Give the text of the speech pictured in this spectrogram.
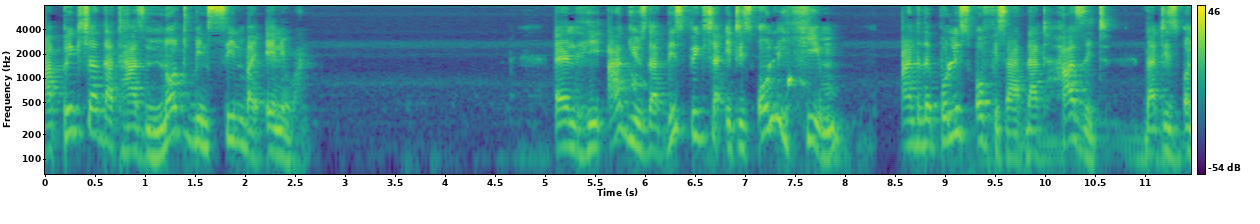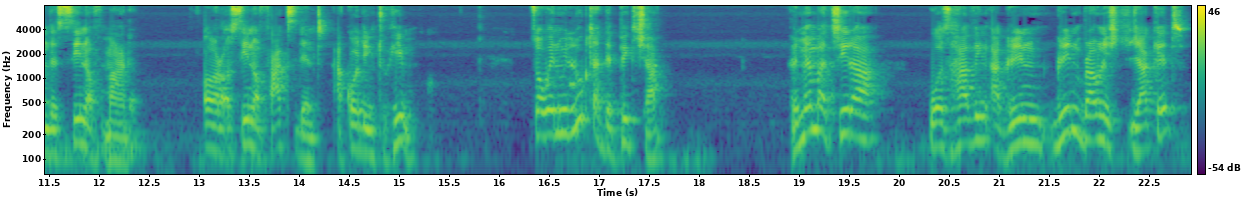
A picture that has not been seen by anyone. And he argues that this picture, it is only him and the police officer that has it, that is on the scene of murder or a scene of accident, according to him. So when we looked at the picture, remember Chira was having a green, green brownish jacket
